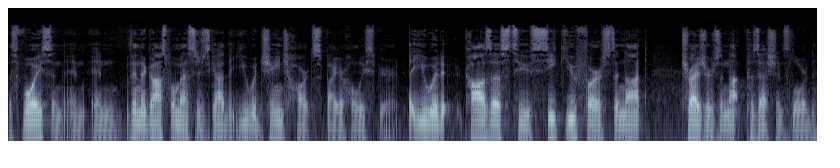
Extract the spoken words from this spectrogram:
this voice and, and, and within the gospel message, God, that you would change hearts by your Holy Spirit, that you would cause us to seek you first and not treasures and not possessions, Lord.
